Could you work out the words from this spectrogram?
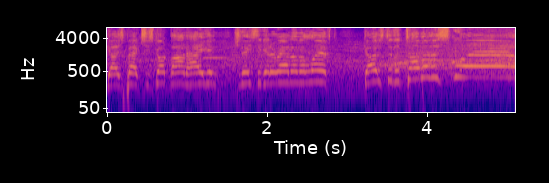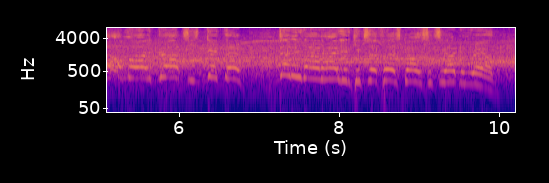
goes back. She's got Varnhagen. She needs to get around on the left. Goes to the top of the square. Oh my God, she's kicked. Deni Varnhagen kicks her first goal since the opening round.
